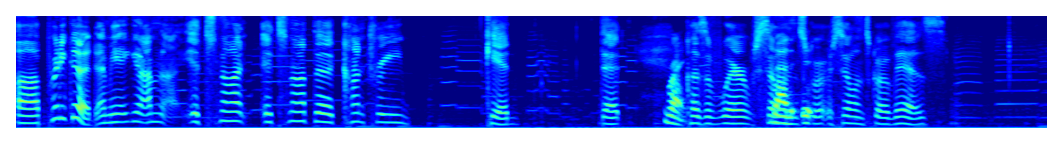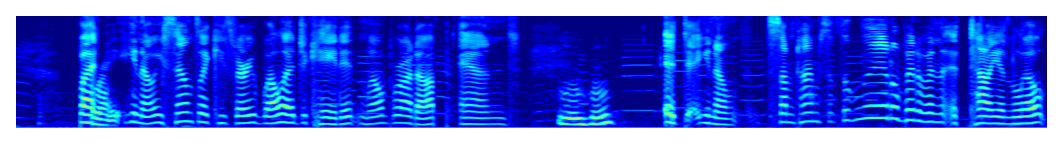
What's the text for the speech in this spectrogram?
uh, pretty good. I mean, you know, I'm it's not it's not the country kid that right. because of where That Sillins, it- Gro- Selinsgrove is. But Right. you know, he sounds like he's very well educated and well brought up, and hmm it you know sometimes it's a little bit of an Italian lilt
